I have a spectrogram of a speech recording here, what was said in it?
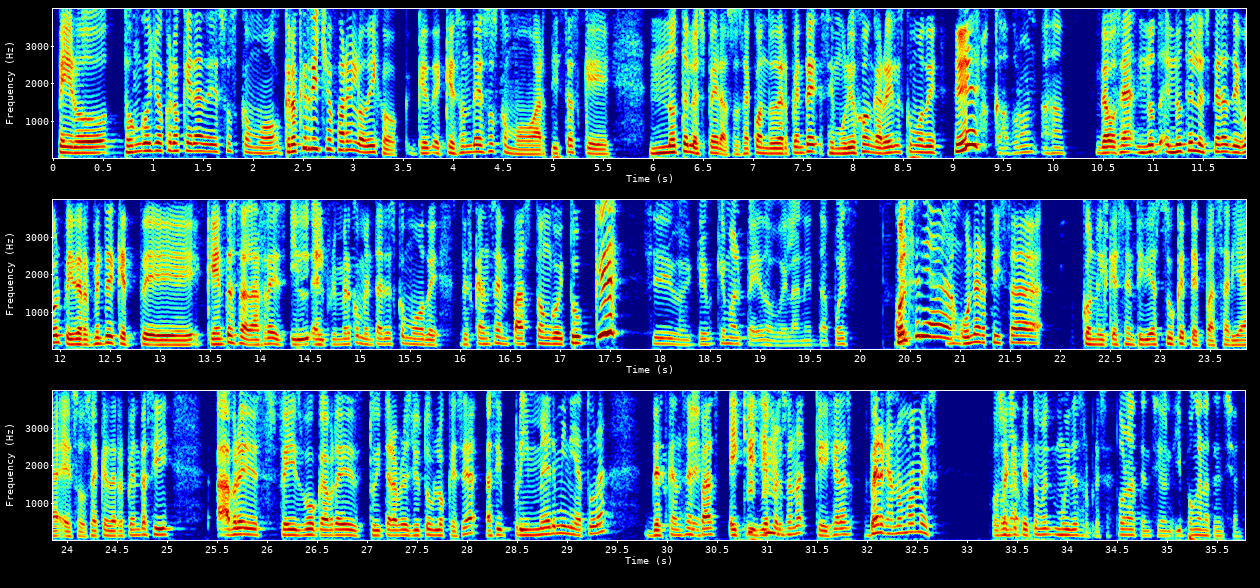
Pero Tongo yo creo que era de esos como, creo que Richo Farrell lo dijo, que, de- que son de esos como artistas que no te lo esperas. O sea, cuando de repente se murió Juan Gabriel es como de, ¿eh? Ah, cabrón, ajá. O sea, no, te- no te lo esperas de golpe y de repente que te que entras a las redes y el primer comentario es como de, descansa en paz Tongo y tú, ¿qué? Sí, güey, qué, qué mal pedo, güey, la neta. Pues, ¿Cuál sería un artista con el que sentirías tú que te pasaría eso? O sea, que de repente así abres Facebook, abres Twitter, abres YouTube, lo que sea, así primer miniatura, descansa Sí. en paz, XY persona, que dijeras, verga, no mames. O sea, que te tome muy de sorpresa. Pon atención y pongan atención.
